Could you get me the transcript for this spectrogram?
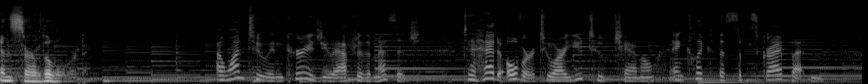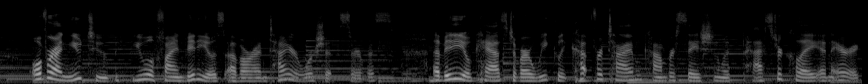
and serve the Lord. I want to encourage you after the message to head over to our YouTube channel and click the subscribe button. Over on YouTube, you will find videos of our entire worship service, a video cast of our weekly Cut for Time conversation with Pastor Clay and Eric,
